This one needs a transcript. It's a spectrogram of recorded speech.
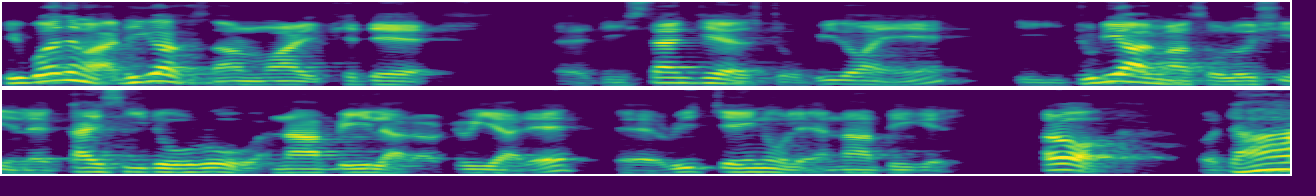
ဒီပွဲစဉ်မှာအဓိကကစားသမားတွေဖြစ်တဲ့ အဲဒီ Sanchez တို့ပြီးတော့ရင်ဒီဒုတိယမှာဆိုလို့ရှိရင်လည်း Caicedo တို့အနာပေးလာတော့တွေ့ရတယ်အဲ Rechain တို့လည်းအနာပေးခဲ့တယ်အဲ့တော့ဒါက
